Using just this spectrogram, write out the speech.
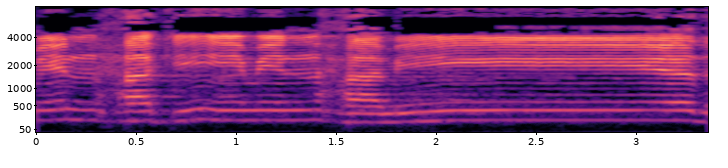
من حكيم حميد.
